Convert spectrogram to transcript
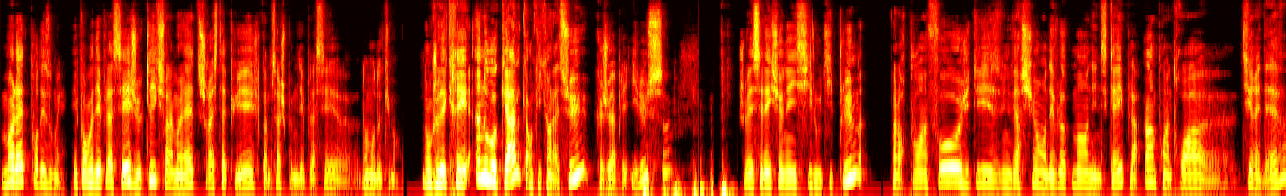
molette pour dézoomer. Et pour me déplacer, je clique sur la molette, je reste appuyé, comme ça je peux me déplacer euh, dans mon document. Donc je vais créer un nouveau calque en cliquant là-dessus, que je vais appeler Illus. Je vais sélectionner ici l'outil plume, alors pour info, j'utilise une version en développement d'Inkscape, la 1.3-dev.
